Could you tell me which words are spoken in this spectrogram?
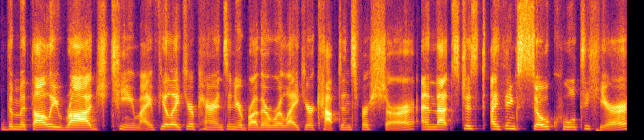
the Mithali Raj team, I feel like your parents and your brother were like your captains for sure. And that's just, I think, so cool to hear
